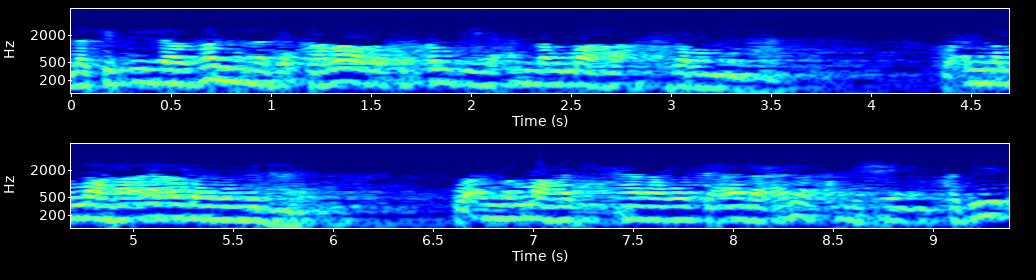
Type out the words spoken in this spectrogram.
لكن إذا ظن بقرارة قلبه أن الله أكبر منها وأن الله أعظم منها وأن الله سبحانه وتعالى على كل شيء قدير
